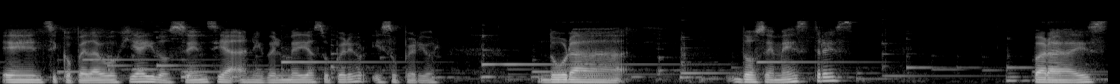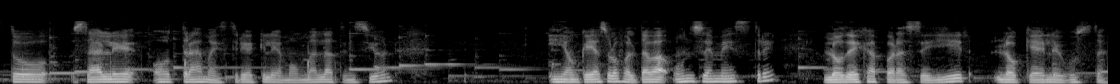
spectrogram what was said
en psicopedagogía y docencia a nivel media superior y superior. Dura dos semestres. Para esto sale otra maestría que le llamó más la atención. Y aunque ya solo faltaba un semestre, lo deja para seguir lo que a él le gusta.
